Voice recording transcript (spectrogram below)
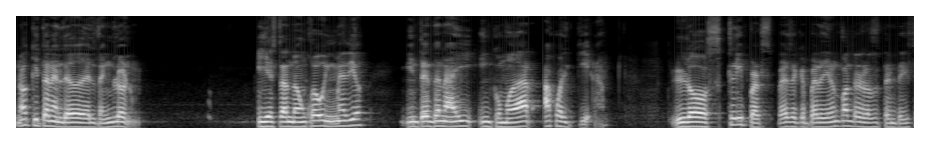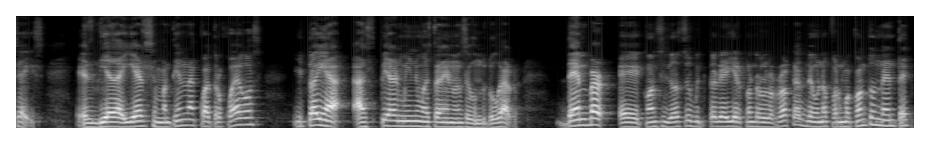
no quitan el dedo del renglón. Y estando a un juego y medio, intentan ahí incomodar a cualquiera. Los Clippers, pese a que perdieron contra los 76 el día de ayer, se mantienen a cuatro juegos y todavía aspira al mínimo a estar en un segundo lugar. Denver eh, consiguió su victoria ayer contra los Rockets de una forma contundente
